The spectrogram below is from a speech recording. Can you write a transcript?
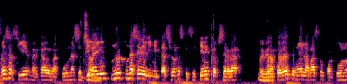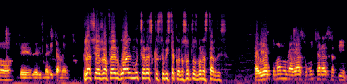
no es así el mercado de vacunas, en fin, hay una serie de limitaciones que se tienen que observar para poder tener el abasto oportuno del medicamento. Gracias, Rafael Gual. Muchas gracias que estuviste con nosotros. Buenas tardes. Javier, te mando un abrazo. Muchas gracias a ti.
